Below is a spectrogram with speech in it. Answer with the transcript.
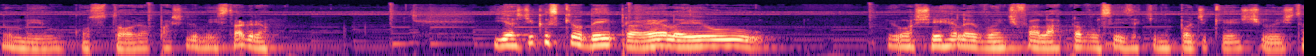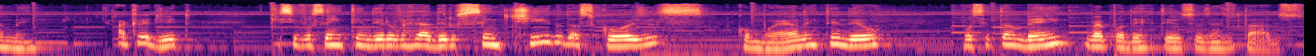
no meu consultório a partir do meu Instagram. E as dicas que eu dei para ela, eu eu achei relevante falar para vocês aqui no podcast hoje também. Acredito que se você entender o verdadeiro sentido das coisas, como ela entendeu, você também vai poder ter os seus resultados.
